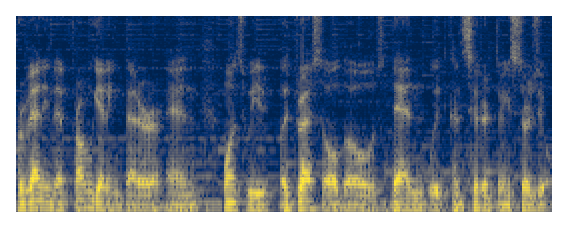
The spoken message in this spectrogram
preventing them from getting better. And once we address all those, then we'd consider doing surgery.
